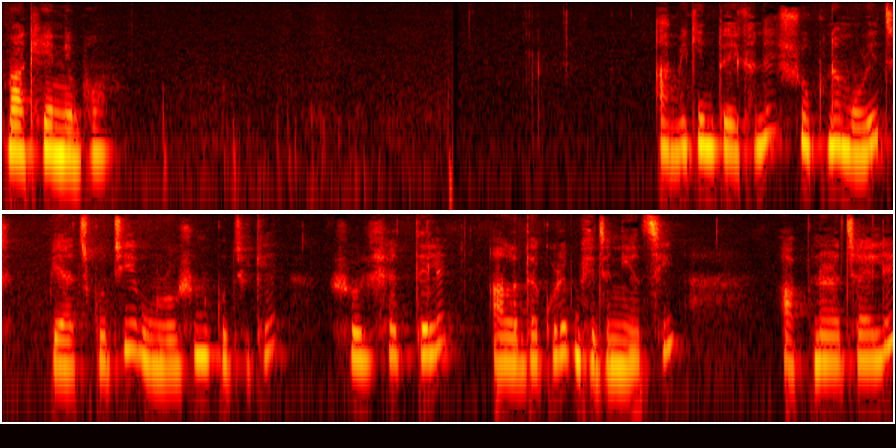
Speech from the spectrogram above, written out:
মাখিয়ে নেব। আমি কিন্তু এখানে শুকনা মরিচ, পেঁয়াজ কুচি এবং রসুন কুচিকে সরিষার তেলে আলাদা করে ভেজে নিয়েছি। আপনারা চাইলে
